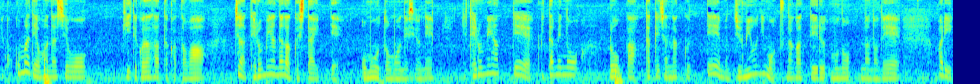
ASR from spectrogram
でここまでお話を聞いてくださった方はじゃあテロメア長くしたいって思うと思うんですよね。でテロメアって見た目の老化だけじゃなくって、まあ、寿命にもつながっているものなのでやっぱり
